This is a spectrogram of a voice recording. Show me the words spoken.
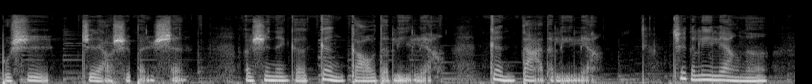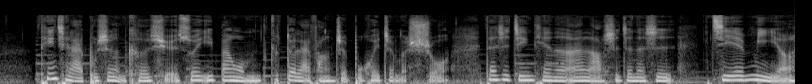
不是治疗师本身，而是那个更高的力量、更大的力量。这个力量呢？听起来不是很科学，所以一般我们对来访者不会这么说。但是今天呢，安老师真的是揭秘啊，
